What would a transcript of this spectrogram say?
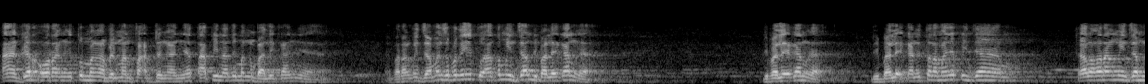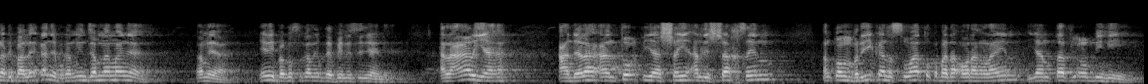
agar orang itu mengambil manfaat dengannya tapi nanti mengembalikannya. barang pinjaman seperti itu, atau minjam dibalikkan enggak? Dibalikkan enggak? Dibalikkan itu namanya pinjam. Kalau orang minjam enggak dibalikkan ya bukan minjam namanya. Paham ya? Ini bagus sekali definisinya ini. Al-ariyah adalah antu'tiya syai'an li syakhsin engkau memberikan sesuatu kepada orang lain yang tafi'u bihi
